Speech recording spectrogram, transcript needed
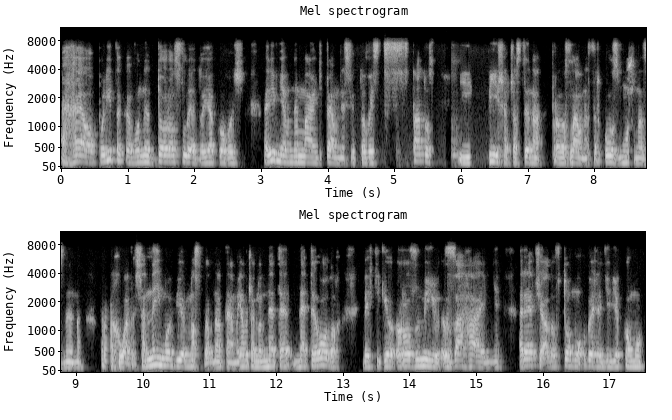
геополітика. Вони доросли до якогось рівня, вони мають певний світовий статус, і більша частина православних церков змушена з ними рахуватися. Неймовірно складна тема. Я звичайно не те не теолог, десь тільки розумію загальні речі, але в тому вигляді, в якому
